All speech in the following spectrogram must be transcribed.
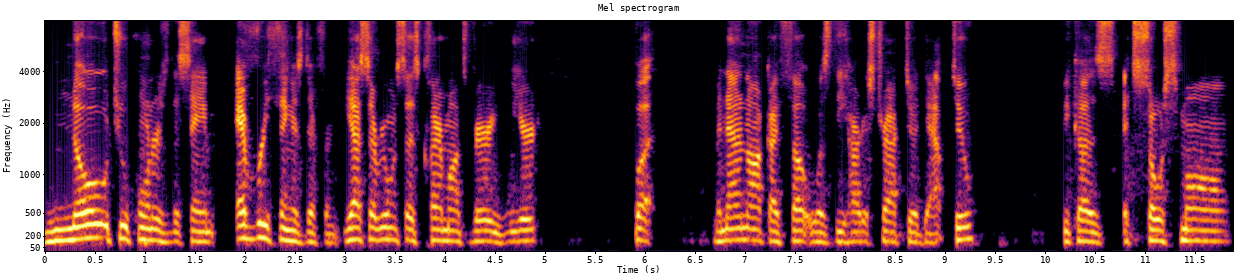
no two corners are the same. Everything is different. Yes, everyone says Claremont's very weird, but Monadnock I felt was the hardest track to adapt to because it's so small.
